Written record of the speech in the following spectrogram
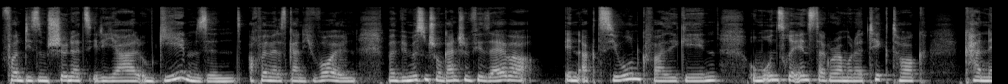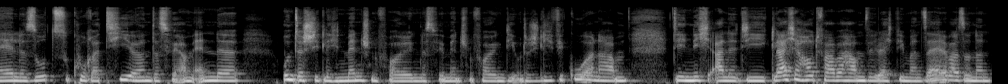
von diesem Schönheitsideal umgeben sind, auch wenn wir das gar nicht wollen. Weil wir müssen schon ganz schön viel selber in Aktion quasi gehen, um unsere Instagram- oder TikTok-Kanäle so zu kuratieren, dass wir am Ende unterschiedlichen Menschen folgen, dass wir Menschen folgen, die unterschiedliche Figuren haben, die nicht alle die gleiche Hautfarbe haben, vielleicht wie man selber, sondern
